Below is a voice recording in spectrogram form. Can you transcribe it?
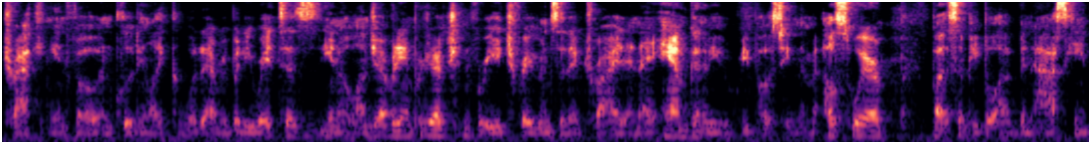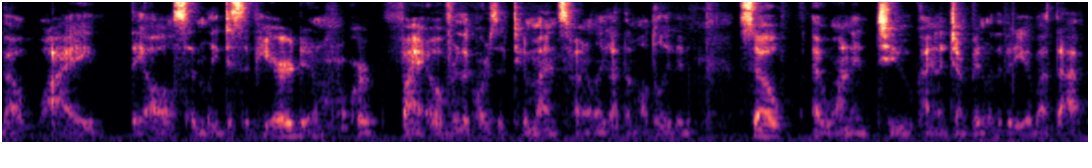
tracking info, including like what everybody rates as, you know, longevity and projection for each fragrance that I've tried. And I am going to be reposting them elsewhere. But some people have been asking about why they all suddenly disappeared or find over the course of two months, finally got them all deleted. So I wanted to kind of jump in with a video about that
